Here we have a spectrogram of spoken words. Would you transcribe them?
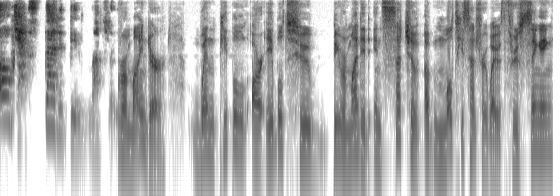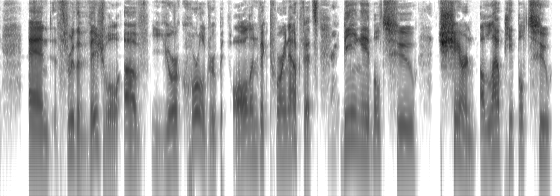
oh, yes, that'd be lovely. Reminder when people are able to be reminded in such a, a multi sensory way through singing and through the visual of your choral group, all in Victorian outfits, right. being able to share and allow people to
